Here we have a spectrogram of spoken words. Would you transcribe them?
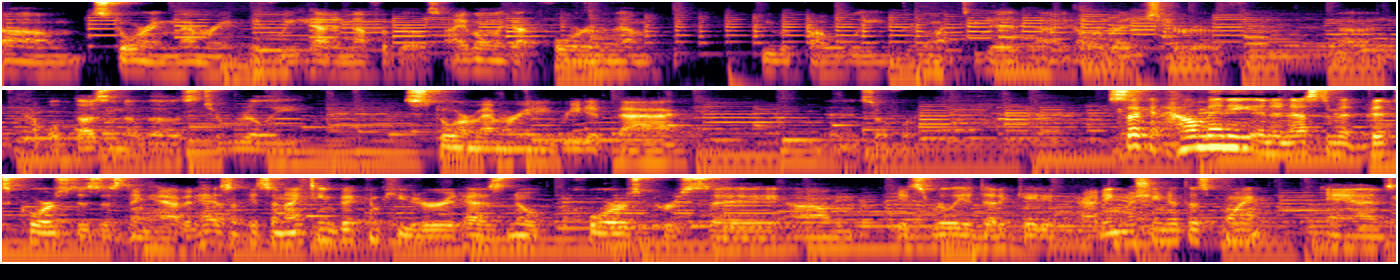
um, storing memory if we had enough of those. I've only got four of them. We would probably want to get uh, you know a register of uh, a couple dozen of those to really store memory, read it back, and so forth. Second, how many in an estimate bits cores does this thing have? It has it's a 19-bit computer. It has no cores per se. Um, it's really a dedicated adding machine at this point, and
